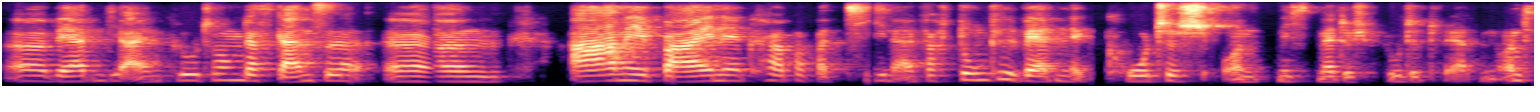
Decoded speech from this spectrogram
äh, werden die Einblutungen, dass ganze ähm, Arme, Beine, Körperpartien einfach dunkel werden, nekrotisch und nicht mehr durchblutet werden. Und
